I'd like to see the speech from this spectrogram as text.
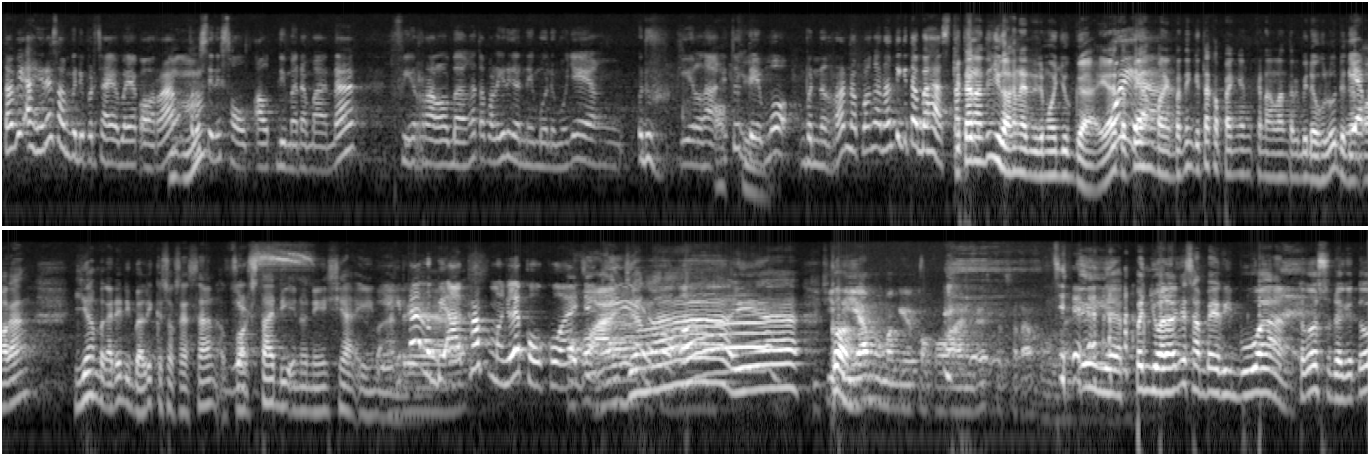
Tapi akhirnya sampai dipercaya banyak orang, Mm-mm. terus ini sold out di mana-mana, viral banget, apalagi dengan demo-demonya yang, aduh gila, itu Oke. demo beneran apa enggak? Nanti kita bahas. Kita Tapi- nanti juga akan ada demo juga ya, Oh tapi iya. yang paling penting kita kepengen kenalan terlebih dahulu dengan Yep. orang yang berada di balik kesuksesan Yes. Forsta di Indonesia ini. Kita lebih akrab manggilnya Koko aja Koko nih. aja Oh. lah. Cici Kok? dia mau manggil Koko Andreas terserah boleh. iya, penjualannya sampai ribuan. Terus udah gitu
